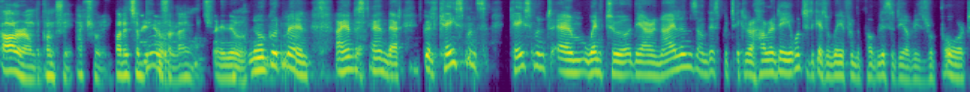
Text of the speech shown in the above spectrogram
all around the country, actually. But it's a beautiful language. I know. No, good man. I understand that. Well, Casement's, Casement um, went to the Aran Islands on this particular holiday. He wanted to get away from the publicity of his report,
